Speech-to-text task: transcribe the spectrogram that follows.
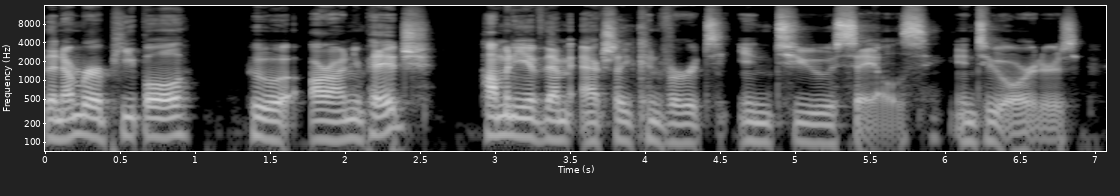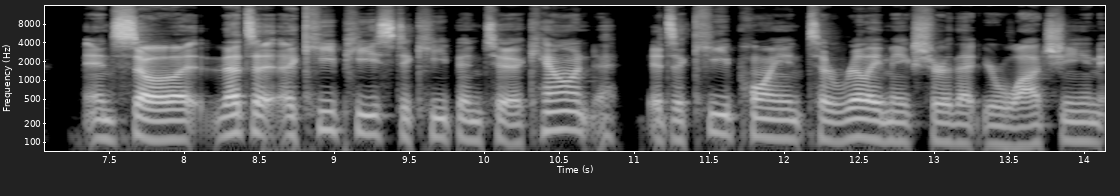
the number of people who are on your page, how many of them actually convert into sales, into orders. And so that's a, a key piece to keep into account. It's a key point to really make sure that you're watching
